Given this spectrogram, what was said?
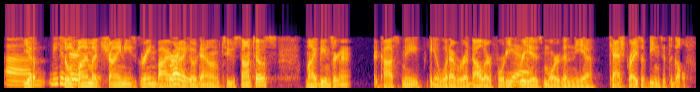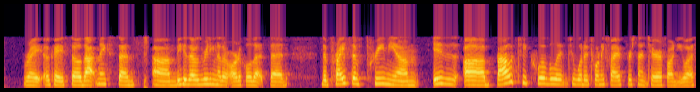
Um, yep. Because so if I'm a Chinese grain buyer right. and I go down to Santos, my beans are going to cost me, you know, whatever a dollar forty three Yeah. is more than the uh, cash price of beans at the Gulf. Right. Okay. So that makes sense um, because I was reading another article that said the price of premium is about equivalent to what a 25% tariff on U.S.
